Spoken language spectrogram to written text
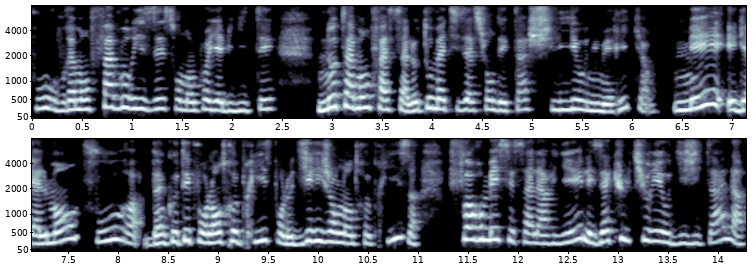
pour vraiment favoriser son employabilité, notamment face à l'automatisation des tâches liées au numérique, mais également pour, d'un côté pour l'entreprise, pour le dirigeant de l'entreprise, former ses salariés, les acculturer au digital,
